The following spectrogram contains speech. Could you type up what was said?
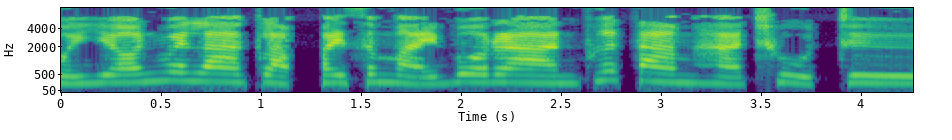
วยย้อนเวลากลับไปสมัยโบราณเพื่อตามหาฉูดจือ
